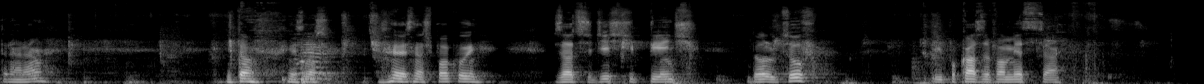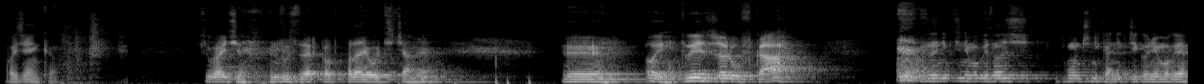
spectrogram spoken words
trara. I to jest nasz, to jest nasz pokój za 35 dolców i pokażę wam jeszcze łazienkę. Słuchajcie, lusterka odpadają od ściany. Yy, oj, tu jest żarówka, ale nigdzie nie mogę znaleźć włącznika, nigdzie go nie mogę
